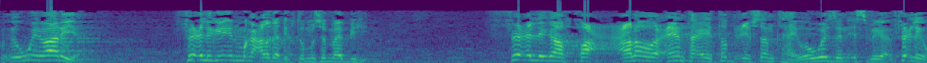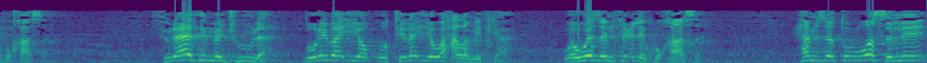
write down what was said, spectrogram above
Wuxuu ugu imaanayaa ficligii in magac laga dhigto musamaa bihi. Ficliga facalo oo ceenta ay tadciifsan tahay waa wasan ismiga ficliga ku khaasa. Hulaai majhuula duriba iyo qutila iyo waxa la midkaa waa wasan ficli ku khaasa. Hamsatulwasli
